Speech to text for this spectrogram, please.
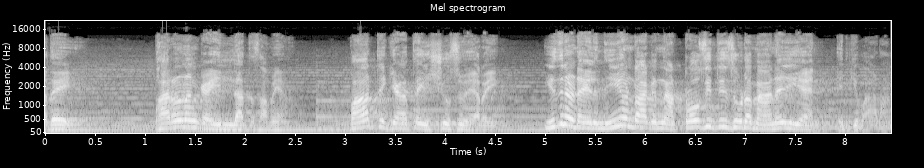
അതെ ഭരണം കയ്യിലില്ലാത്ത സമയമാണ് പാർട്ടിക്കകത്തെ ഇഷ്യൂസ് വേറെയും. ഇതിനിടയിൽ നീ ഉണ്ടാക്കുന്ന അട്രോസിറ്റീസ് കൂടെ മാനേജ് ചെയ്യാൻ എനിക്ക് പാടാം.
